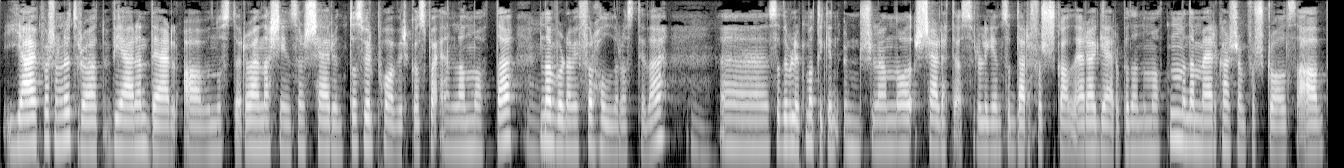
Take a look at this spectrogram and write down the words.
jeg personlig tror at vi er en del av noe større, og energien som skjer rundt oss, vil påvirke oss på en eller annen måte. Men det er hvordan vi forholder oss til det. Eh, så det blir på en måte ikke en unnskyldning. Nå skjer dette i astrologien, så derfor skal jeg reagere på denne måten. Men det er mer kanskje en forståelse av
